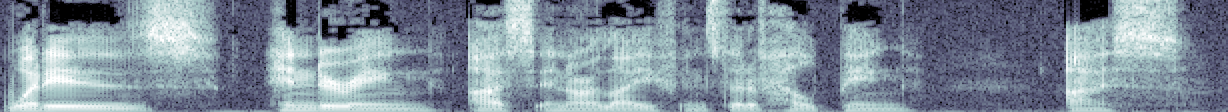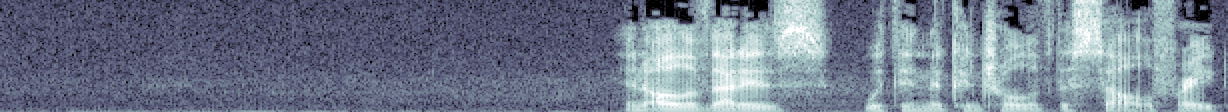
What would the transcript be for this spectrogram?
What is hindering us in our life instead of helping us. And all of that is within the control of the self, right?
